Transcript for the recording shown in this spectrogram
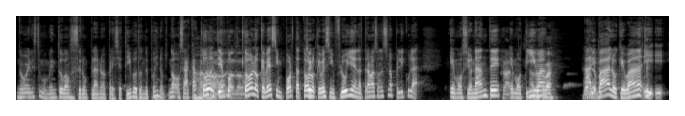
no, en este momento vamos a hacer un plano apreciativo donde pueden... ob-". No, o sea, acá Ajá. todo el tiempo, no, no, no. todo lo que ves importa, todo Sí. lo que ves influye en la trama. Son, es una película emocionante, Claro. A lo emotiva, que va. a lo- Bonita. va a lo que va. Sí. Y,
